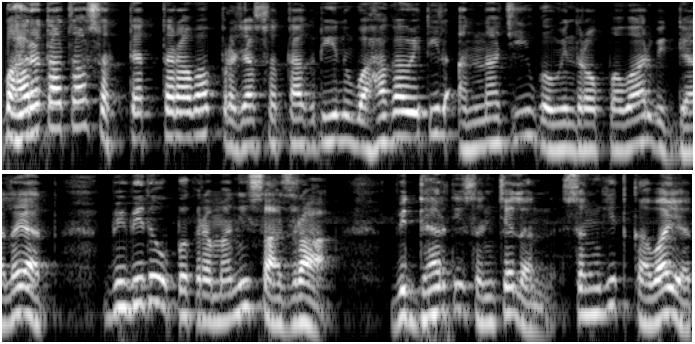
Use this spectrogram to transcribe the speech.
भारताचा सत्याहत्तरावा प्रजासत्ताक दिन वहागाव येथील अण्णाजी गोविंदराव पवार विद्यालयात विविध उपक्रमांनी साजरा. विद्यार्थी संचलन संगीत कवायत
